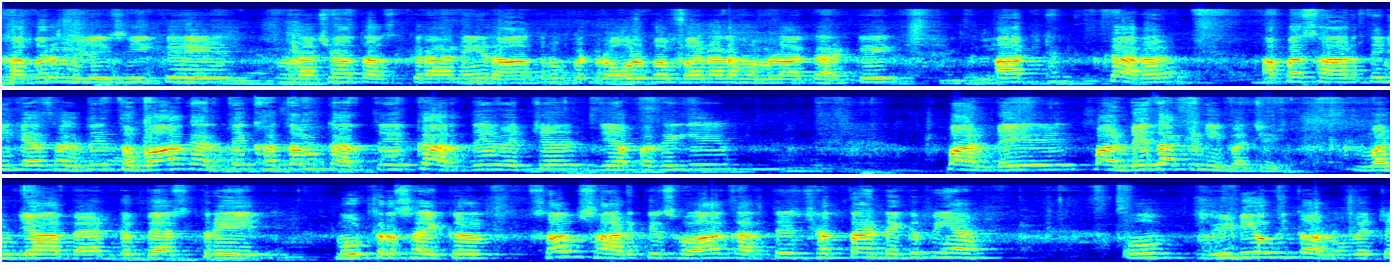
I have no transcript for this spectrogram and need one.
ਖਬਰ ਮਿਲੀ ਸੀ ਕਿ ਨਸ਼ਾ ਤਸਕਰਾਂ ਨੇ ਰਾਤ ਨੂੰ ਪੈਟਰੋਲ ਬੰਬਾਂ ਨਾਲ ਹਮਲਾ ਕਰਕੇ ਅੱਠ ਘਰ ਆਪਾਂ ਸਾੜ ਤੇ ਨਹੀਂ ਕਹਿ ਸਕਦੇ ਤਬਾਹ ਕਰਤੇ ਖਤਮ ਕਰਤੇ। ਘਰ ਦੇ ਵਿੱਚ ਜੇ ਆਪਾਂ ਕਹੀਏ ਭਾਂਡੇ ਭਾਂਡੇ ਤੱਕ ਨਹੀਂ ਬਚੇ। ਮੰਜਾ, ਬੈੱਡ, ਬਿਸਤਰੇ, ਮੋਟਰਸਾਈਕਲ ਸਭ ਸਾੜ ਕੇ ਸਵਾਹ ਕਰਤੇ, ਛੱਤਾਂ ਡਿੱਗ ਪਈਆਂ। ਉਹ ਵੀਡੀਓ ਵੀ ਤੁਹਾਨੂੰ ਵਿੱਚ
